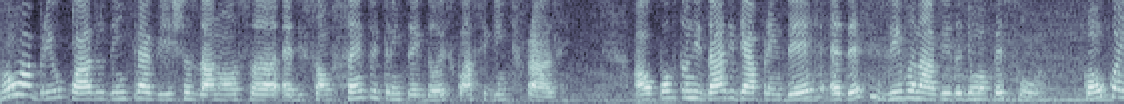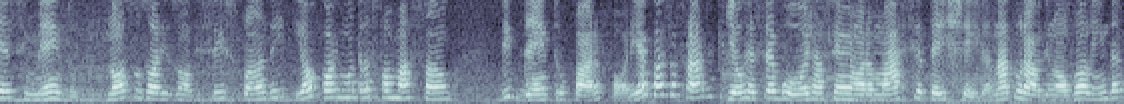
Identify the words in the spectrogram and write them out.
Vou abrir o quadro de entrevistas da nossa edição 132 com a seguinte frase: A oportunidade de aprender é decisiva na vida de uma pessoa. Com o conhecimento, nossos horizontes se expandem e ocorre uma transformação de dentro para fora. E é com essa frase que eu recebo hoje a senhora Márcia Teixeira, natural de Nova Olinda.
